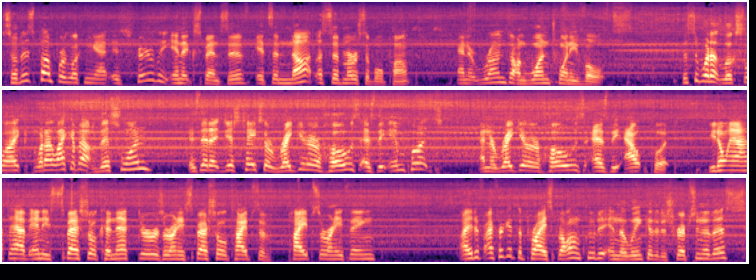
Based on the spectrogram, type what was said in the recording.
So this pump we're looking at is fairly inexpensive. It's a not a submersible pump and it runs on 120 volts. This is what it looks like. What I like about this one is that it just takes a regular hose as the input and a regular hose as the output. You don't have to have any special connectors or any special types of pipes or anything. I, I forget the price, but I'll include it in the link of the description of this.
